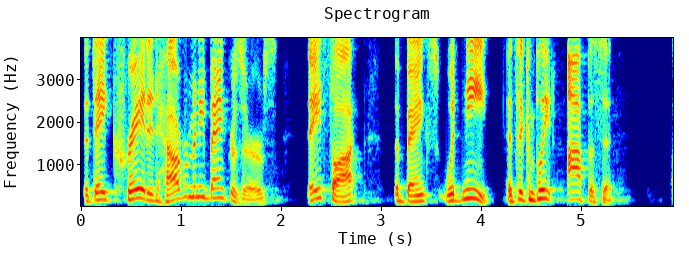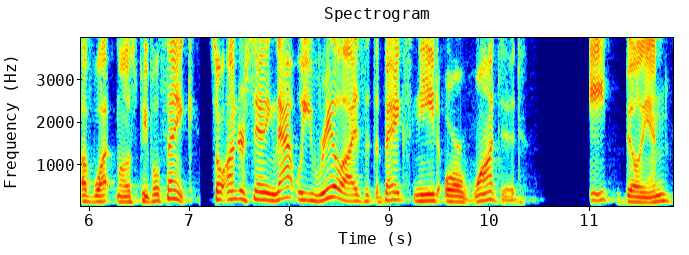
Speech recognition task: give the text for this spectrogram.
that they created however many bank reserves they thought the banks would need. It's a complete opposite of what most people think. So understanding that, we realize that the banks need or wanted 8 billion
